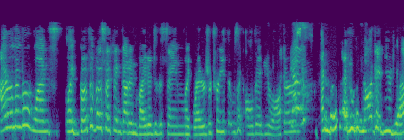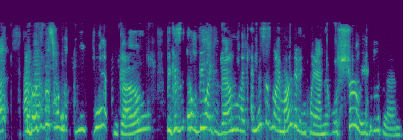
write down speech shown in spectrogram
I remember once, like both of us, I think, got invited to the same like writers retreat that was like all debut authors, Yes. and both and we had not debuted yet, and uh-huh. both of us were like, we can't go because it'll be like them, like, and this is my marketing plan that will surely happen.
